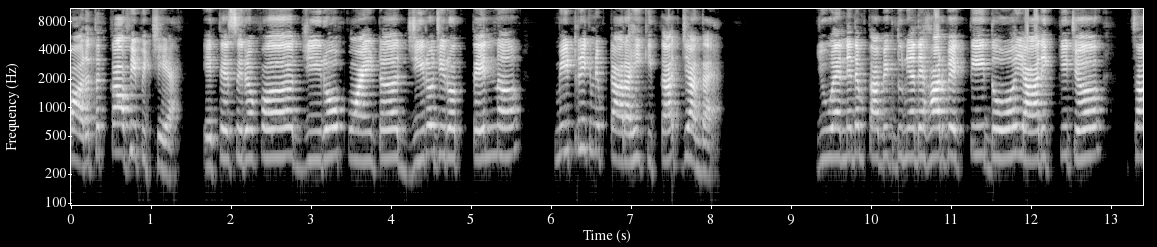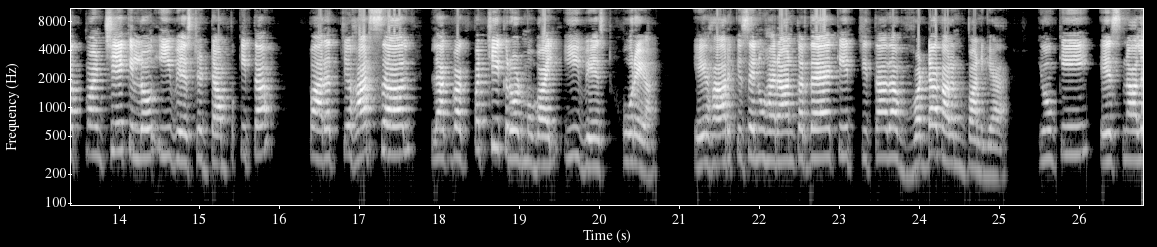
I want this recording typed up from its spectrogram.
ਭਾਰਤ ਕਾਫੀ ਪਿੱਛੇ ਹੈ। ਇੱਥੇ ਸਿਰਫ 0.003 ਮੀਟ੍ਰਿਕ ਨਿਪਟਾਰਾ ਹੀ ਕੀਤਾ ਜਾਂਦਾ ਹੈ। ਯੂਐਨਏ ਦੇ ਮੁਤਾਬਿਕ ਦੁਨੀਆ ਦੇ ਹਰ ਵਿਅਕਤੀ 2021 ਚ 7.6 ਕਿਲੋ ਈ ਵੇਸਟ ਡੰਪ ਕੀਤਾ। ਭਾਰਤ ਚ ਹਰ ਸਾਲ ਲਗਭਗ 25 ਕਰੋੜ ਮੋਬਾਈਲ ਈ ਵੇਸਟ ਹੋ ਰਹੇ ਹਨ। ਇਹ ਹਰ ਕਿਸੇ ਨੂੰ ਹੈਰਾਨ ਕਰਦਾ ਹੈ ਕਿ ਚਿੱਤਾ ਦਾ ਵੱਡਾ ਕਾਰਨ ਬਣ ਗਿਆ ਹੈ, ਕਿਉਂਕਿ ਇਸ ਨਾਲ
